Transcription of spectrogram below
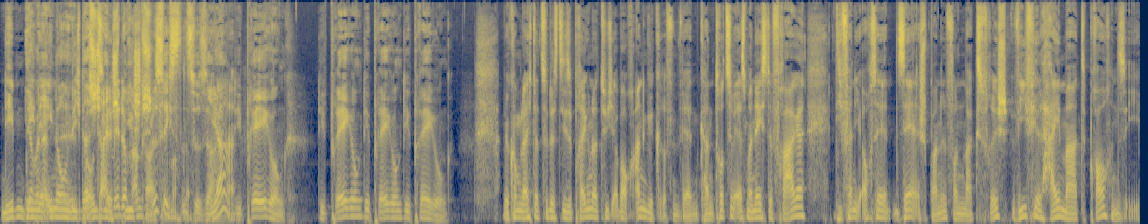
Neben den ja, Erinnerungen, die ich bei uns in der mir doch am schlüssigsten zu sein. Ja. Die Prägung. Die Prägung, die Prägung, die Prägung. Wir kommen gleich dazu, dass diese Prägung natürlich aber auch angegriffen werden kann. Trotzdem erstmal nächste Frage. Die fand ich auch sehr, sehr spannend von Max Frisch. Wie viel Heimat brauchen Sie?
